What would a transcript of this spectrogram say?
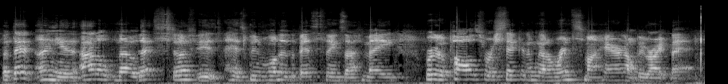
But that onion, I don't know, that stuff is, has been one of the best things I've made. We're going to pause for a second. I'm going to rinse my hair and I'll be right back.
